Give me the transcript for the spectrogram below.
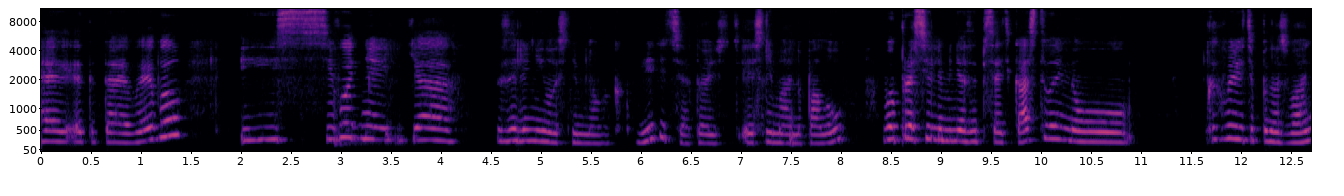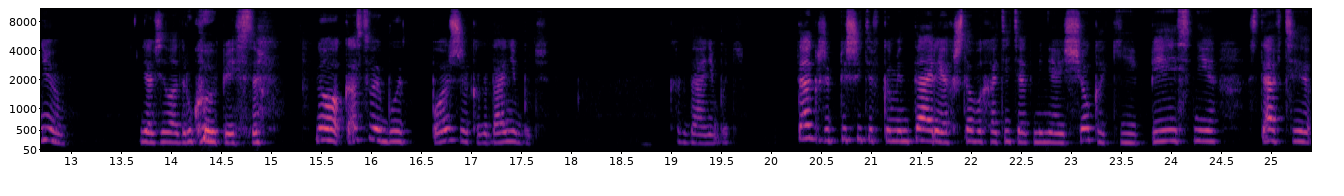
Это Тая Вейбл. И сегодня я заленилась немного, как видите. То есть я снимаю на полу. Вы просили меня записать кастовый, но, как вы видите по названию, я взяла другую песню. Но кастовый будет позже, когда-нибудь. Когда-нибудь. Также пишите в комментариях, что вы хотите от меня еще, какие песни. Ставьте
